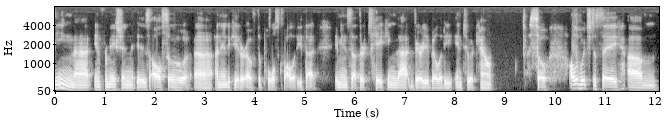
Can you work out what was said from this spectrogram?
seeing that information is also uh, an indicator of the poll's quality, that it means that they're taking that variability into account. So, all of which to say, um,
